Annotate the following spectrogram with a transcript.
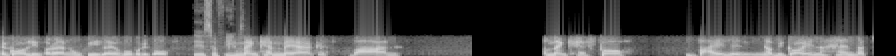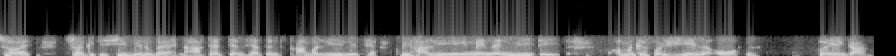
Jeg går lige, hvor der er nogle biler. Jeg håber, det går. Det er så fint. Man kan mærke varerne, og man kan få vejledning. Når vi går ind og handler tøj, så kan de sige, ved du hvad, Nå, den, den her, den strammer lige lidt her. Vi har lige en med en anden video. Og man kan få det hele ordnet på én gang.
